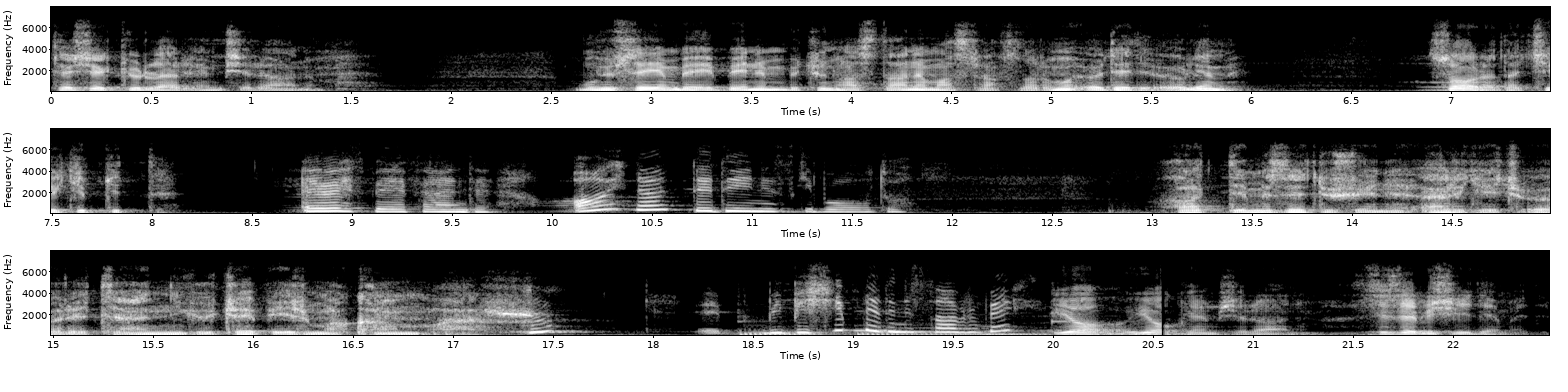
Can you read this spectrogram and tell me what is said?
Teşekkürler hemşire hanım. Bu Hüseyin Bey benim bütün hastane masraflarımı ödedi öyle mi? Sonra da çekip gitti. Evet beyefendi. Aynen dediğiniz gibi oldu. Haddimize düşeni er geç öğreten yüce bir makam var. E, Bir, bir şey mi dediniz Sabri Bey? Yok yok hemşire hanım. Size bir şey demedim.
